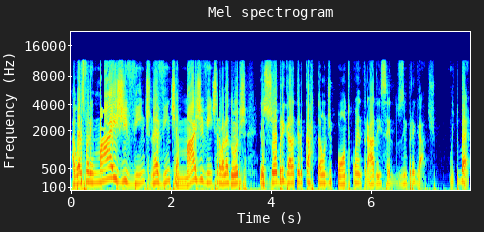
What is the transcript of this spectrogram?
Agora, se forem mais de 20, não é 20, é mais de 20 trabalhadores, eu sou obrigado a ter o cartão de ponto com entrada e saída dos empregados. Muito bem.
